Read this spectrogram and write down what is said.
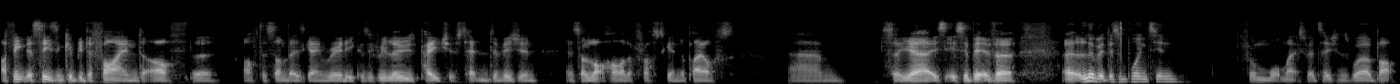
I think the season could be defined after after Sunday's game really, because if we lose, Patriots take the division, and it's a lot harder for us to get in the playoffs. Um, so yeah, it's it's a bit of a a little bit disappointing from what my expectations were, but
